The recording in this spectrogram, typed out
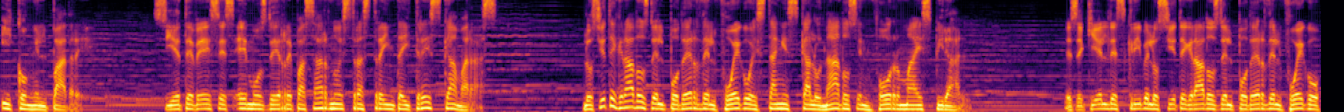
y con el Padre. Siete veces hemos de repasar nuestras 33 cámaras. Los siete grados del poder del fuego están escalonados en forma espiral. Ezequiel describe los siete grados del poder del fuego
